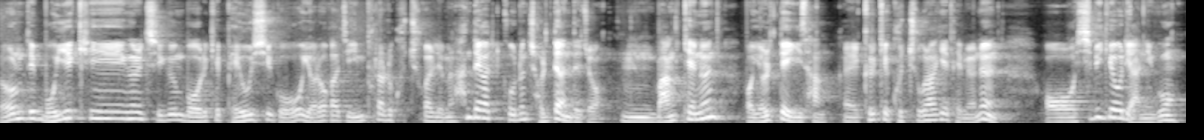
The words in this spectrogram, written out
여러분들이 모의해킹을 지금 뭐 이렇게 배우시고 여러가지 인프라를 구축하려면 한 대 갖고는 절대 안 되죠. 음, 많게는 뭐 10대 이상 예, 그렇게 구축을 하게 되면은 어, 12개월이 아니고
